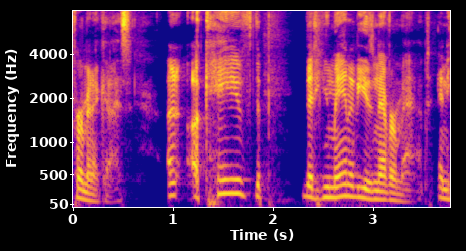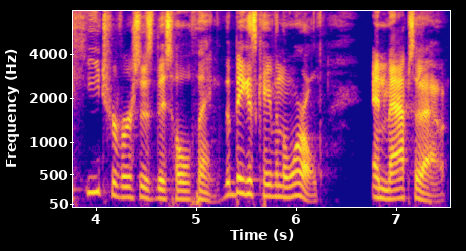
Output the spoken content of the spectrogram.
for a minute guys. A, a cave that, that humanity has never mapped and he traverses this whole thing the biggest cave in the world and maps it out.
